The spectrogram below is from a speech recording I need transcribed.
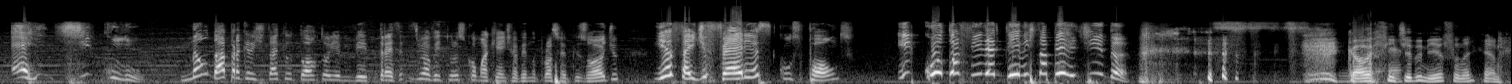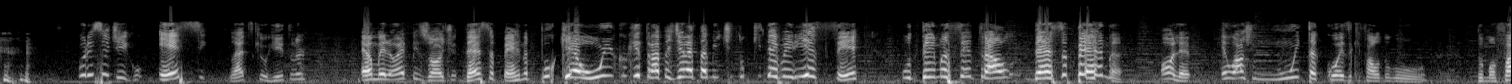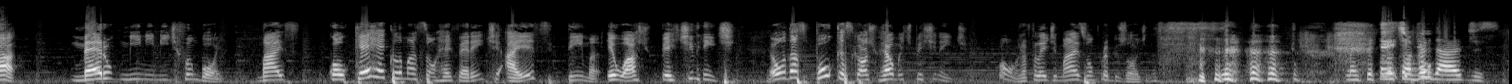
é ridículo. Não dá pra acreditar que o Doctor ia viver 300 mil aventuras como a que a gente vai ver no próximo episódio. Ia sair de férias com os Pond. Enquanto a filha dele está perdida. Qual é o sentido nisso, né, cara? Por isso eu digo, esse Let's Kill Hitler é o melhor episódio dessa perna porque é o único que trata diretamente do que deveria ser o tema central dessa perna. Olha, eu acho muita coisa que fala do, do Moffat mero mimimi de fanboy. Mas qualquer reclamação referente a esse tema eu acho pertinente. É uma das poucas que eu acho realmente pertinente. Bom, já falei demais, vamos pro episódio, né? Mas você falou É, só tipo, verdades.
